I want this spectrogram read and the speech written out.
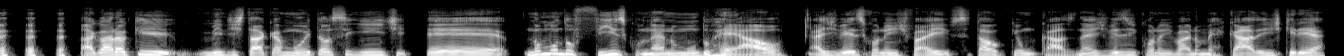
Agora, o que me destaca muito é o seguinte: é, no mundo físico, né, no mundo real, às vezes quando a gente vai citar aqui um caso, né? Às vezes quando a gente vai no mercado, a gente queria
